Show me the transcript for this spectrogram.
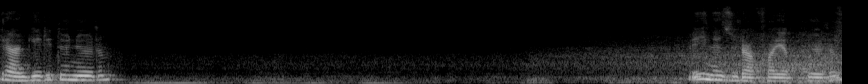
Tekrar geri dönüyorum. Ve yine zürafa yapıyorum.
